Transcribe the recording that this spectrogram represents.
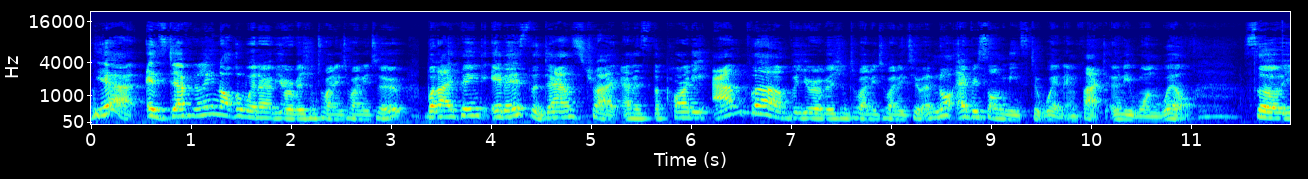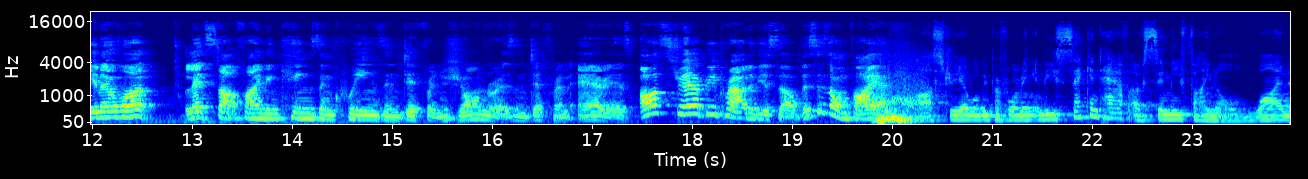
Yeah, it's definitely not the winner of Eurovision 2022, but I think it is the dance track and it's the party anthem for Eurovision 2022, and not every song needs to win. In fact, only one will. So, you know what? Let's start finding kings and queens in different genres and different areas. Austria, be proud of yourself. This is on fire. Austria will be performing in the second half of semi-final one.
